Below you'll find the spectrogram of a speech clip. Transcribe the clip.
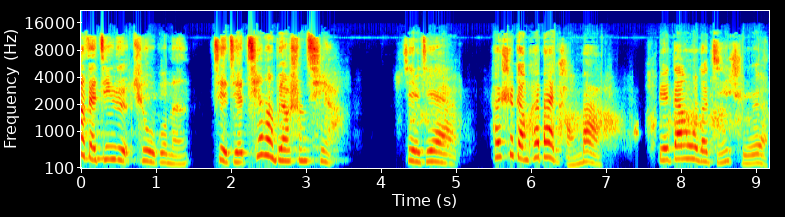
要在今日娶我过门。姐姐千万不要生气啊！姐姐。还是赶快拜堂吧，别耽误了吉时。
